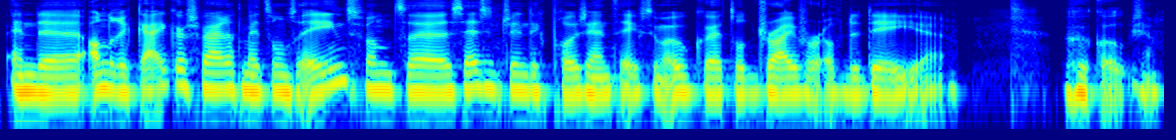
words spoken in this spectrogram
En de andere kijkers waren het met ons eens. Want eh 26% heeft hem ook eh, tot driver of the day eh, gekozen.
